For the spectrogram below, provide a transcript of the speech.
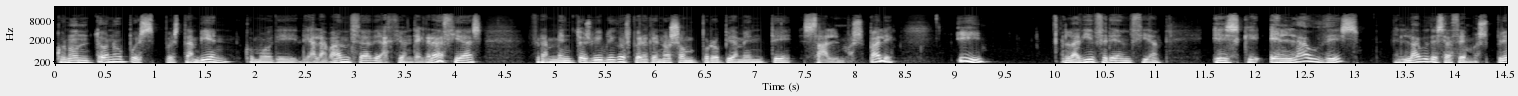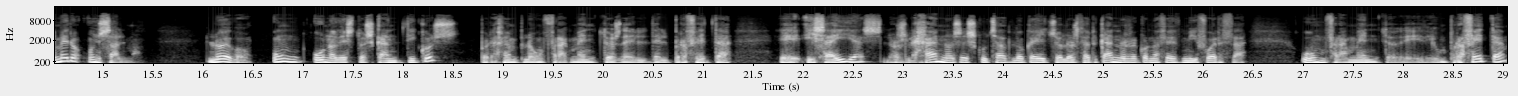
con un tono, pues, pues también como de, de alabanza, de acción de gracias, fragmentos bíblicos, pero que no son propiamente salmos, ¿vale? Y la diferencia es que en laudes, en laudes hacemos primero un salmo, luego un, uno de estos cánticos, por ejemplo, un fragmentos del, del profeta eh, Isaías, los lejanos, escuchad lo que he hecho, los cercanos, reconoced mi fuerza, un fragmento de, de, un profeta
